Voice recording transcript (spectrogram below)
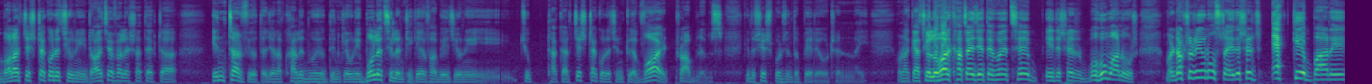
বলার চেষ্টা করেছি উনি। ডয়চে ফেলের সাথে একটা ইন্টারভিউতে, জনাব খালেদ মহিউদ্দিনকে উনি বলেছিলেন ঠিক এভাবে যে উনি চুপ থাকার চেষ্টা করেছেন টু অ্যাভয়েড প্রবলেমস কিন্তু শেষ পর্যন্ত পেরে ওঠেন নাই। ওনাকে আজকে লোহার খাঁচায় যেতে হয়েছে এদেশের দেশের বহু মানুষ। মানে ডক্টর ইউনুসরা এদেশের দেশের একেবারে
